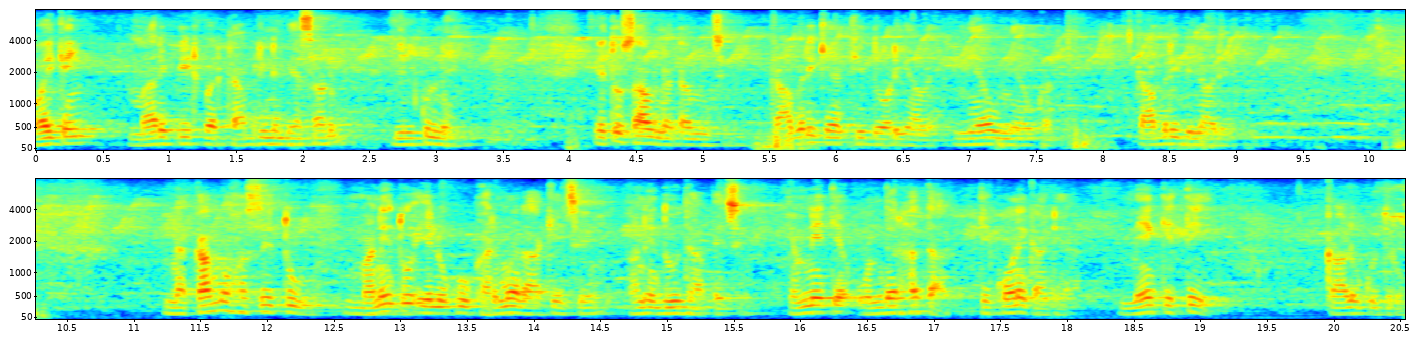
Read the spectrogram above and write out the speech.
હોય કંઈ? મારી પીઠ પર કાબરીને બેસાડું? બિલકુલ નહીં. એ તો સાવ નકામી છે. કાબરી ક્યાંકથી દોડી આવે? મ્યાવ મ્યાવ કરતી. કાબરી બિલાડી. નકામો હશે તું. મને તો એ લોકો ઘરમાં રાખે છે અને દૂધ આપે છે. એમને ત્યાં ઉંદર હતા તે કોણે કાઢ્યા? મેં કે તે કાળું કૂતરું.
